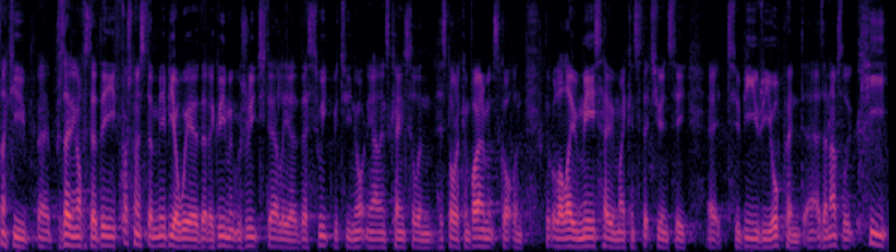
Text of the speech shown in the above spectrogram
Thank you, uh, Presiding Officer. The First Minister may be aware that agreement was reached earlier this week between Orkney Islands Council and Historic Environment Scotland that will allow Mayshow, my constituency, uh, to be reopened. Uh, as an absolute key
